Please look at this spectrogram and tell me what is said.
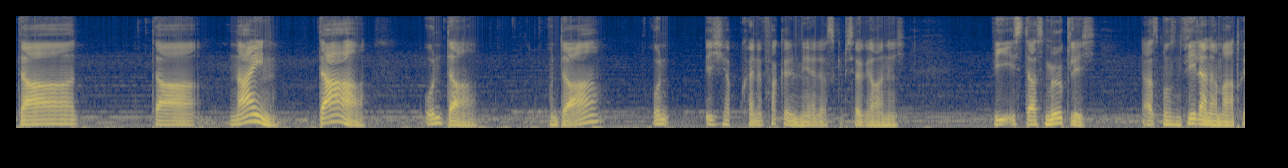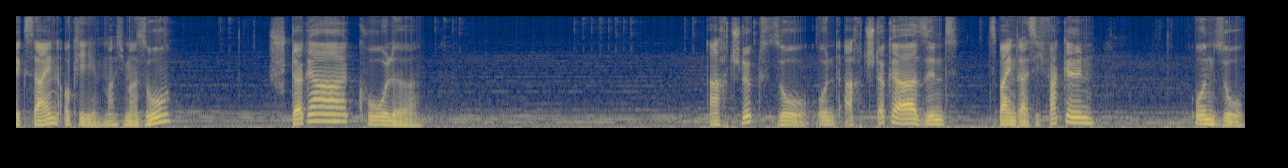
Da. Da. Nein! Da. Und da. Und da. Und ich habe keine Fackeln mehr. Das gibt's ja gar nicht. Wie ist das möglich? Das muss ein Fehler in der Matrix sein. Okay, mache ich mal so. Stöcker, Kohle. Acht Stück. So. Und acht Stöcker sind 32 Fackeln. Und so.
